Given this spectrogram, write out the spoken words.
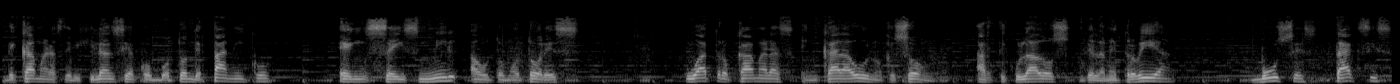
de cámaras de vigilancia con botón de pánico en 6.000 automotores, cuatro cámaras en cada uno que son articulados de la metrovía, buses, taxis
